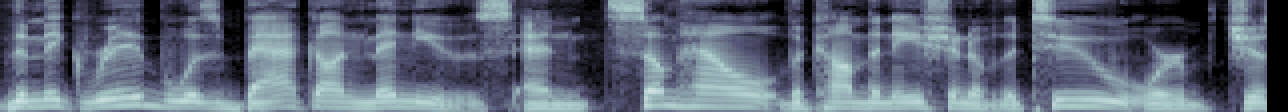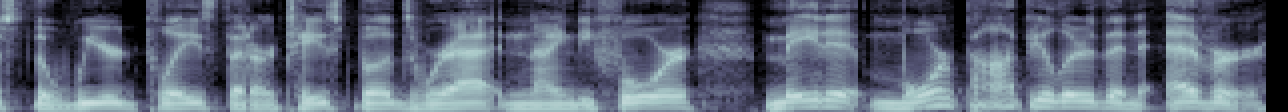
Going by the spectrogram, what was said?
The McRib was back on menus, and somehow the combination of the two, or just the weird place that our taste buds were at in 94, made it more popular than ever,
